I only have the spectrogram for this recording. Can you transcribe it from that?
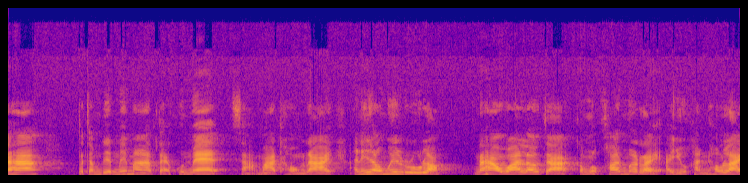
นะคะประจำเดือนไม่มาแต่คุณแม่สามารถท้องได้ อันนี้เราไม่รู้หรอกนะคะว่าเราจะกำหนดคลอดเมื่อไหร่อายุครรภ์เท่าไหร่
